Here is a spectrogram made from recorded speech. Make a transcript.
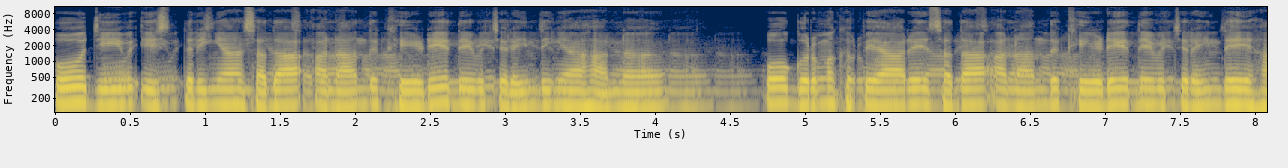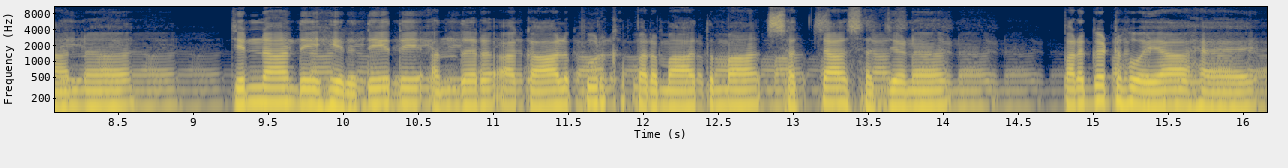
ਉਹ ਜੀਵ ਇਸਤਰੀਆਂ ਸਦਾ ਆਨੰਦ ਖੇੜੇ ਦੇ ਵਿੱਚ ਰਹਿੰਦੀਆਂ ਹਨ। ਉਹ ਗੁਰਮੁਖ ਪਿਆਰੇ ਸਦਾ ਆਨੰਦ ਖੇੜੇ ਦੇ ਵਿੱਚ ਰਹਿੰਦੇ ਹਨ। ਜਿਨ੍ਹਾਂ ਦੇ ਹਿਰਦੇ ਦੇ ਅੰਦਰ ਅਕਾਲ ਪੁਰਖ ਪਰਮਾਤਮਾ ਸੱਚਾ ਸੱਜਣ ਪ੍ਰਗਟ ਹੋਇਆ ਹੈ।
